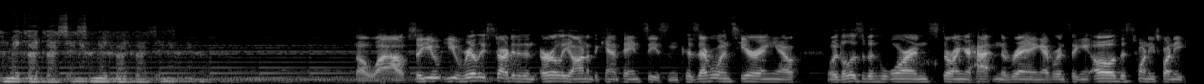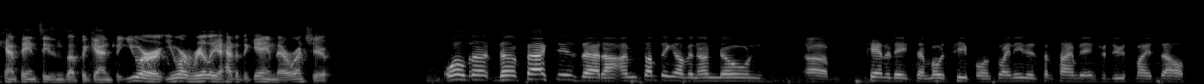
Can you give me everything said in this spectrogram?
And may God bless us. And may God bless America. Oh wow! So you you really started in early on in the campaign season because everyone's hearing you know with Elizabeth Warren throwing her hat in the ring, everyone's thinking, oh, this 2020 campaign season's up again. But you are you are really ahead of the game there, weren't you? Well, the the fact is that uh, I'm something of an unknown uh, candidate to most people, and so I needed some time to introduce myself.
